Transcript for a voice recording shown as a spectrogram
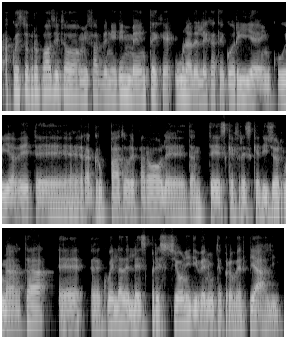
a questo proposito mi fa venire in mente che una delle categorie in cui avete raggruppato le parole dantesche fresche di giornata è eh, quella delle espressioni divenute proverbiali.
